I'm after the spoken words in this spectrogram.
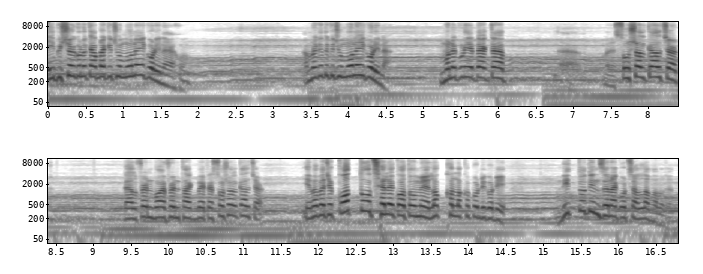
এই বিষয়গুলোকে আমরা কিছু মনেই করি না এখন। আমরা কিন্তু কিছু মনেই করি না। মনে করি এটা একটা মানে সোশ্যাল কালচার গার্লফ্রেন্ড বয়ফ্রেন্ড থাকবে, একটা সোশ্যাল কালচার এভাবে যে কত ছেলে, কত মেয়ে, লক্ষ লক্ষ, কোটি কোটি নিত্যদিন জেনা করছে, আল্লাহ ভালো জানে।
